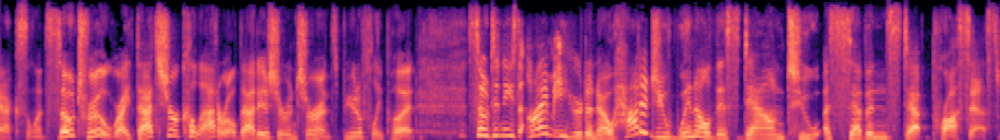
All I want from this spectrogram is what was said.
Excellent. So true, right? That's your collateral. That is your insurance. Beautifully put. So, Denise, I'm eager to know how did you winnow this down to a seven step process?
